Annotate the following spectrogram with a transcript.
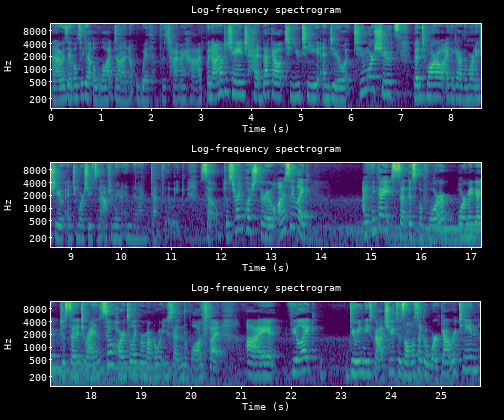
and I was able to get a lot done with the time I had. But now I have to change, head back out to UT and do two more shoots. Then tomorrow I think I have a morning shoot and two more shoots in the afternoon and then I'm done for the week. So just trying to push through. Honestly, like I think I said this before, or maybe I just said it to Ryan. It's so hard to like remember what you said in the vlogs, but I feel like doing these grad shoots is almost like a workout routine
